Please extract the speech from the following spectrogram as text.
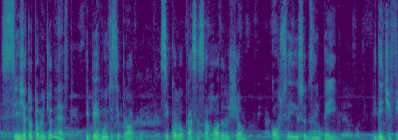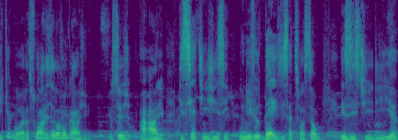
Seja totalmente honesto e pergunte a si próprio: se colocasse essa roda no chão, qual seria o seu desempenho? Identifique agora a sua área de alavancagem, ou seja, a área que, se atingisse o nível 10 de satisfação, existiria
